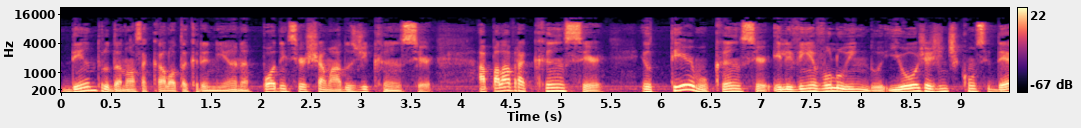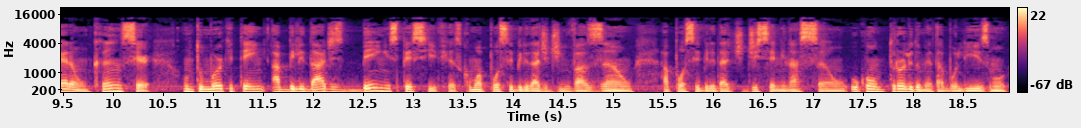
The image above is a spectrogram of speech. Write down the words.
dentro da nossa calota craniana podem ser chamados de câncer. A palavra câncer o termo câncer ele vem evoluindo e hoje a gente considera um câncer um tumor que tem habilidades bem específicas, como a possibilidade de invasão, a possibilidade de disseminação, o controle do metabolismo,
